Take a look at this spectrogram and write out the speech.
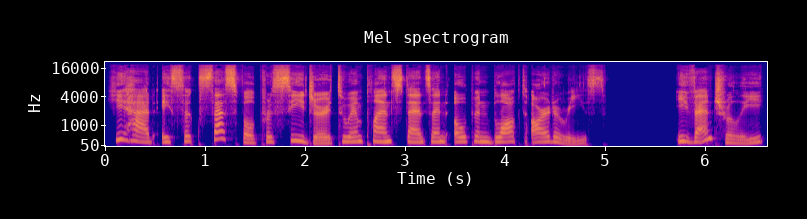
He had a successful procedure to implant stents and open blocked arteries. Eventually,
